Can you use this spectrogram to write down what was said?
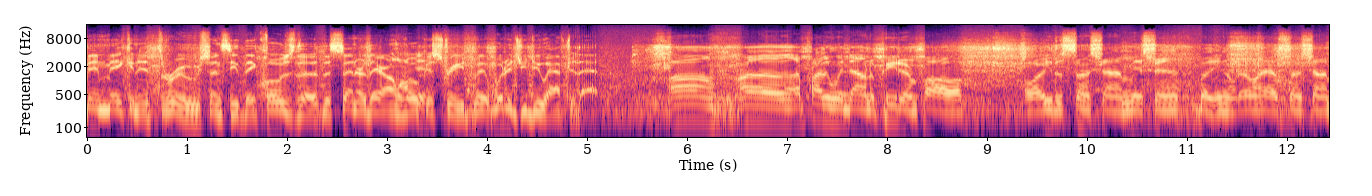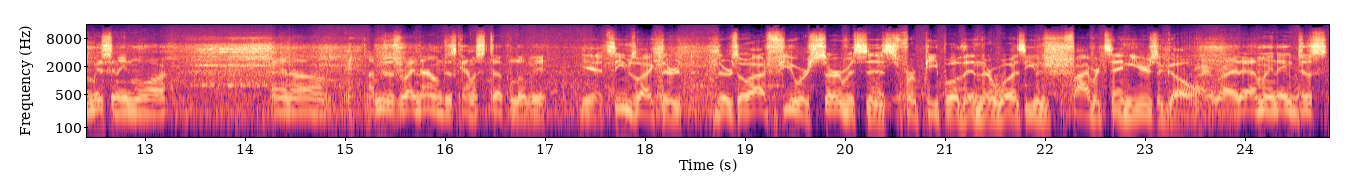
been making it through since they closed the, the center there on Locust Street? What did you do after that? Um, uh, I probably went down to Peter and Paul or either Sunshine Mission, but you know, they don't have Sunshine Mission anymore. And um, I'm just, right now, I'm just kind of stuck a little bit. Yeah, it seems like there there's a lot fewer services for people than there was even five or ten years ago. Right, right. I mean, they just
